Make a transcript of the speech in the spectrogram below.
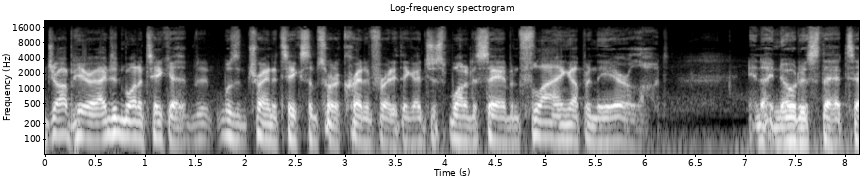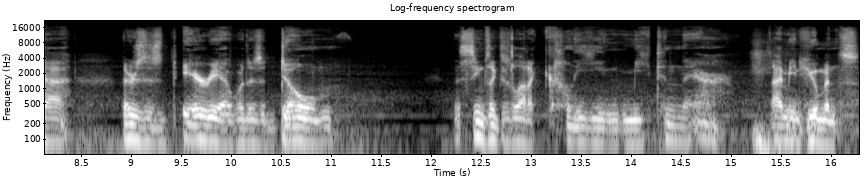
job here, I didn't want to take a, wasn't trying to take some sort of credit for anything. I just wanted to say I've been flying up in the air a lot. And I noticed that uh, there's this area where there's a dome. It seems like there's a lot of clean meat in there. I mean, humans.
